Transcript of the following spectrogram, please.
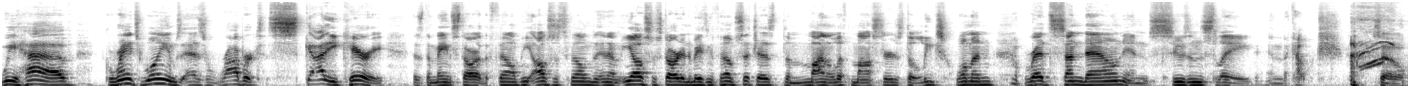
We have Grant Williams as Robert Scotty Carey as the main star of the film. He also filmed in he also starred in amazing films such as The Monolith Monsters, The Leech Woman, Red Sundown, and Susan Slade and The Couch. So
